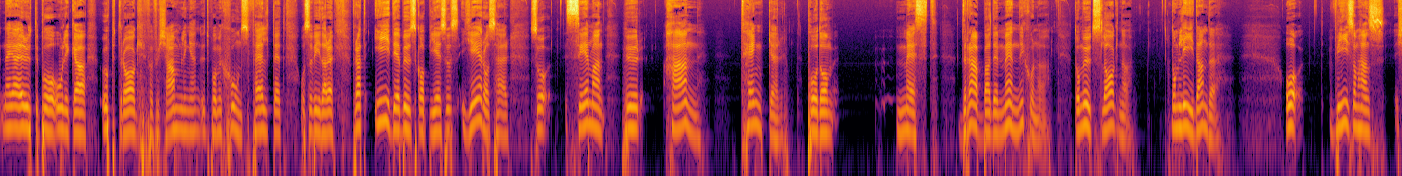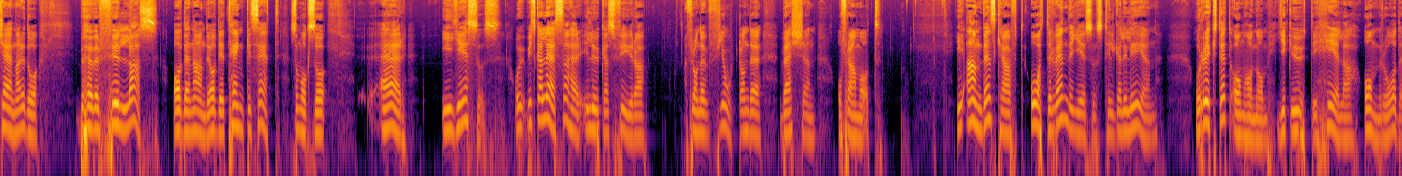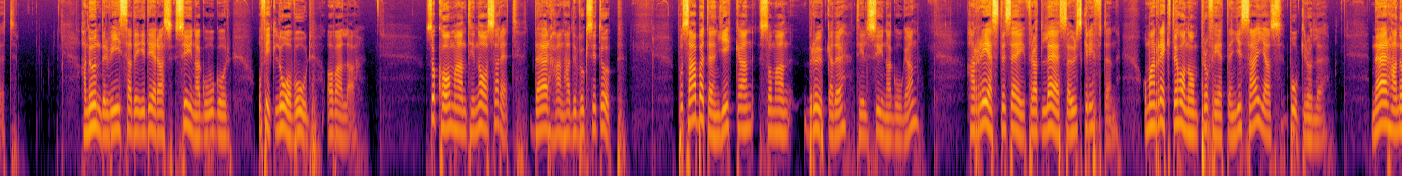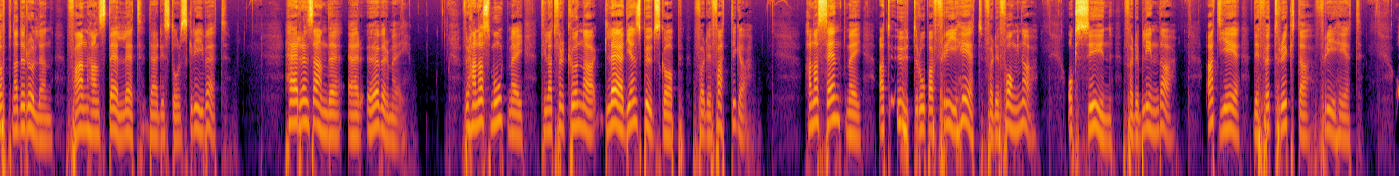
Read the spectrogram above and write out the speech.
när jag är ute på olika uppdrag för församlingen, ute på missionsfältet och så vidare. För att i det budskap Jesus ger oss här så ser man hur han tänker på de mest drabbade människorna. de utslagna, de lidande. Och vi som hans tjänare då behöver fyllas av den ande, av det tänkesätt som också är i Jesus. Och Vi ska läsa här i Lukas 4 från den fjortonde versen och framåt. I Andens kraft återvände Jesus till Galileen och ryktet om honom gick ut i hela området. Han undervisade i deras synagogor och fick lovord av alla. Så kom han till Nasaret, där han hade vuxit upp. På sabbaten gick han som han brukade till synagogan. Han reste sig för att läsa ur skriften och man räckte honom profeten Jesajas bokrulle. När han öppnade rullen fann han stället där det står skrivet. Herrens ande är över mig. För han har smort mig till att förkunna glädjens budskap för de fattiga. Han har sänt mig att utropa frihet för de fångna och syn för de blinda, att ge de förtryckta frihet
